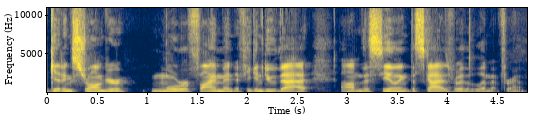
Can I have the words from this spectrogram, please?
Getting stronger, more refinement. If he can do that, um, the ceiling, the sky is really the limit for him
